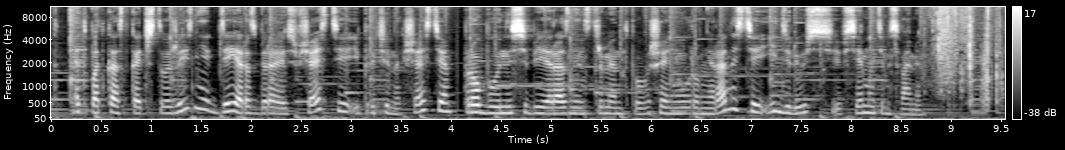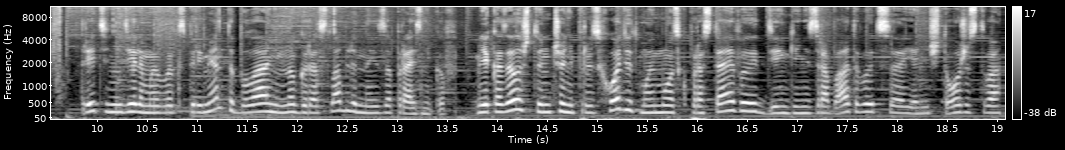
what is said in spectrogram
Привет! Это подкаст «Качество жизни», где я разбираюсь в счастье и причинах счастья, пробую на себе разные инструменты повышения уровня радости и делюсь всем этим с вами. Третья неделя моего эксперимента была немного расслаблена из-за праздников. Мне казалось, что ничего не происходит, мой мозг простаивает, деньги не зарабатываются, я ничтожество.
